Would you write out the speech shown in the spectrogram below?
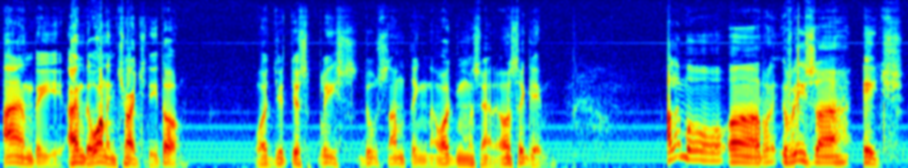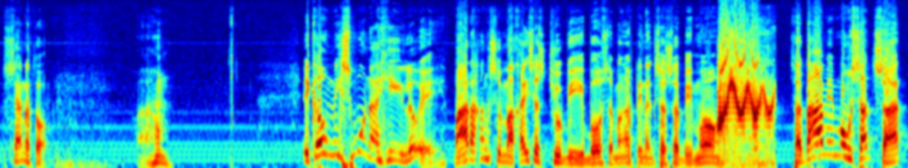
I'm the, I'm the one in charge dito. Would you just please do something na wag mo siya. O sige. Alam mo, uh, Riza H., Senator, uh, ikaw mismo na hilo eh. Para kang sumakay sa tsubibo sa mga pinagsasabi mo. Sa dami mong satsat,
